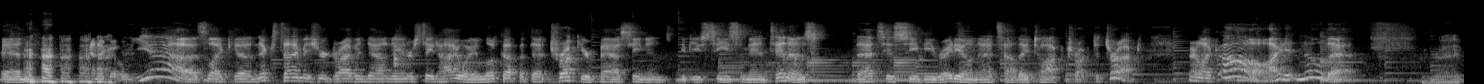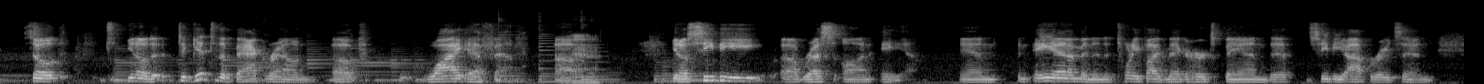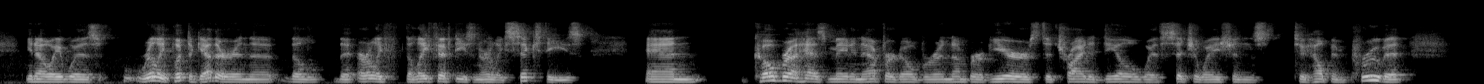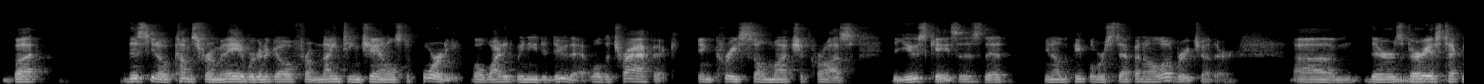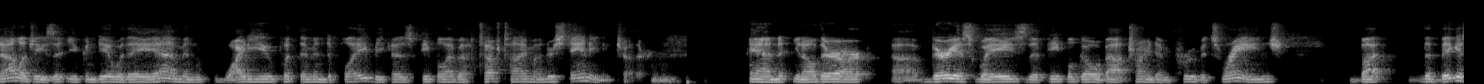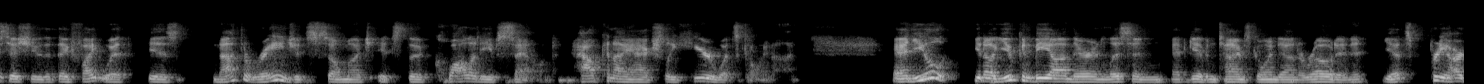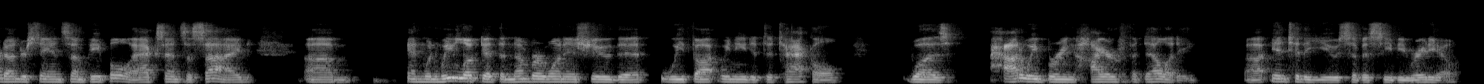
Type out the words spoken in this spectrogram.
And and I go, "Yeah." It's like uh, next time as you're driving down the interstate highway, look up at that truck you're passing, and if you see some antennas, that's his CB radio, and that's how they talk truck to truck. They're like, oh, I didn't know that. Right. So, you know, to, to get to the background of why FM, um, yeah. you know, CB uh, rests on AM. And an AM and in a 25 megahertz band that CB operates in, you know, it was really put together in the the the early the late 50s and early 60s, and Cobra has made an effort over a number of years to try to deal with situations to help improve it. But this, you know, comes from a we're going to go from 19 channels to 40. Well, why did we need to do that? Well, the traffic increased so much across the use cases that you know the people were stepping all over each other. Um, there's various technologies that you can deal with AM, and why do you put them into play? Because people have a tough time understanding each other. And you know there are uh, various ways that people go about trying to improve its range, but the biggest issue that they fight with is not the range it's so much it's the quality of sound. How can i actually hear what's going on? And you'll you know you can be on there and listen at given times going down the road and it yeah it's pretty hard to understand some people accents aside um, and when we looked at the number one issue that we thought we needed to tackle was how do we bring higher fidelity uh, into the use of a CB radio?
